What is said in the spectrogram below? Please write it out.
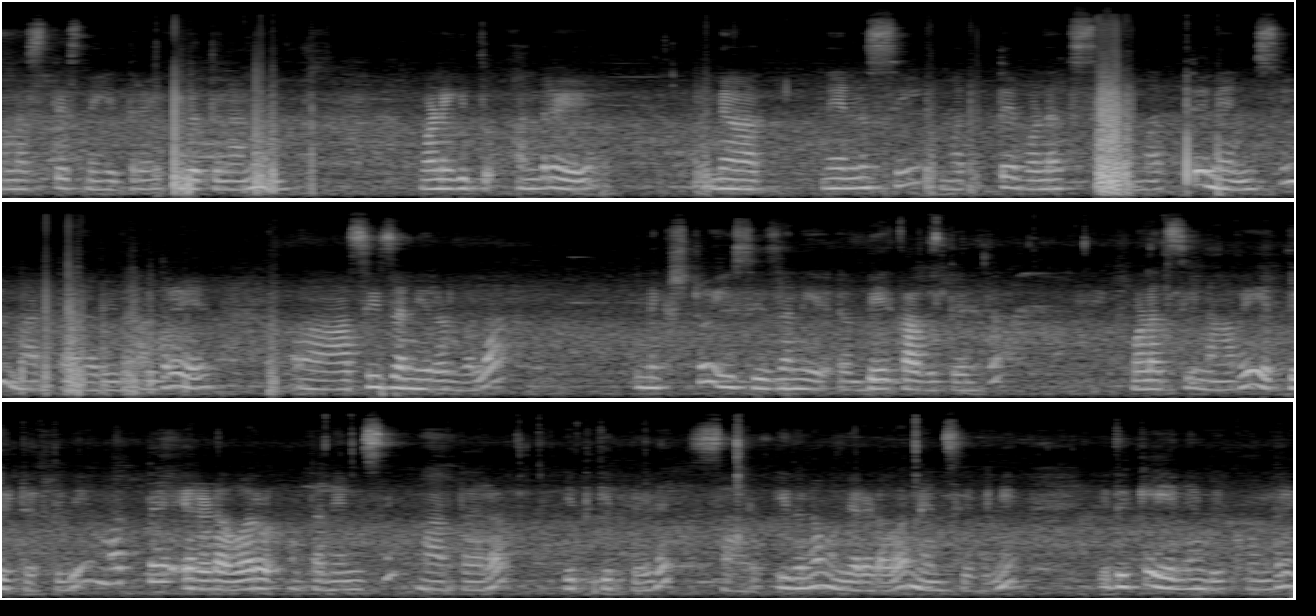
ನಮಸ್ತೆ ಸ್ನೇಹಿತರೆ, ಇವತ್ತು ನಾನು ಒಣಗಿದ್ದು. ಅಂದರೆ ನೆನೆಸಿ, ಮತ್ತೆ ಒಣಗಿಸಿ, ಮತ್ತೆ ನೆನೆಸಿ ಮಾಡ್ತಾ ಇರೋದು ಅಂದರೆ, ಆ ಸೀಸನ್ ಇರಲ್ವಲ್ಲ? ನೆಕ್ಸ್ಟು ಈ ಸೀಸನ್ ಬೇಕಾಗುತ್ತೆ ಅಂತ ಒಣಗಿಸಿ ನಾವೇ ಎತ್ತಿಟ್ಟಿರ್ತೀವಿ. ಮತ್ತೆ ಎರಡು ಅವರ್ ಅಂತ ನೆನೆಸಿ ಮಾಡ್ತಾ ಇರೋ ಇದ್ಕಿದ ಬೇಳೆ ಸಾರು. ಇದನ್ನು ಒಂದೆರಡು ಅವರ್ ನೆನೆಸಿದ್ದೀನಿ. ಇದಕ್ಕೆ ಏನೇನು ಬೇಕು ಅಂದರೆ,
